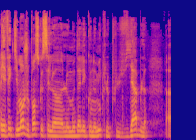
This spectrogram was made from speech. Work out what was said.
Et effectivement, je pense que c'est le, modèle économique le plus viable euh,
